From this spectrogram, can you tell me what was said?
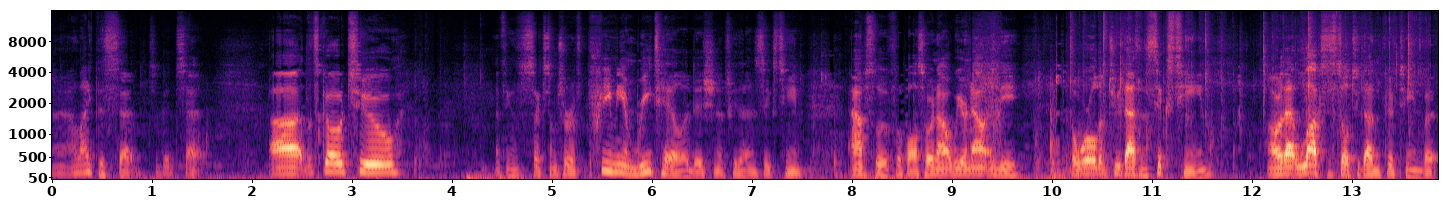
I like this set. It's a good set. Uh, let's go to, I think it's like some sort of premium retail edition of 2016 Absolute Football. So now we are now in the the world of 2016. Oh, that Lux is still 2015, but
